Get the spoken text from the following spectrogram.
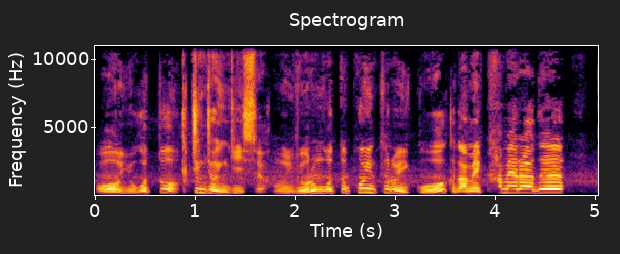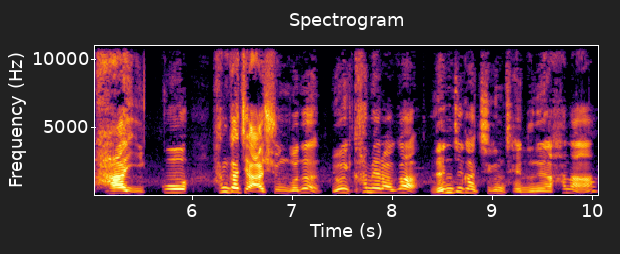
어 요것도 특징적인 게 있어요. 어, 요런 것도 포인트로 있고 그 다음에 카메라들 다 있고 한 가지 아쉬운 거는 여기 카메라가 렌즈가 지금 제 눈에 하나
